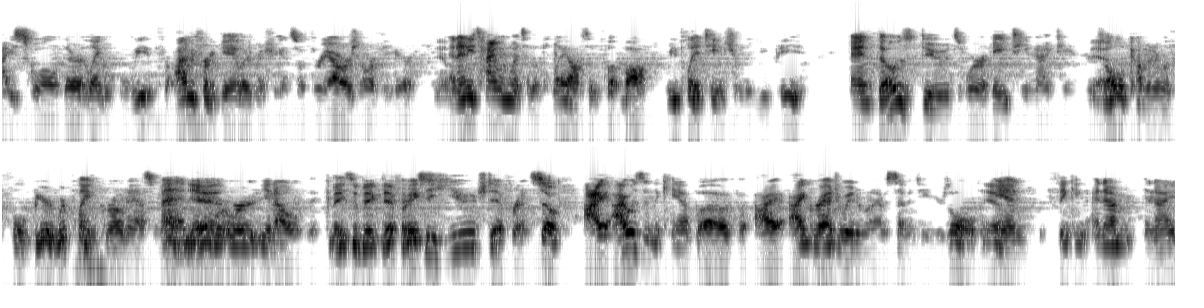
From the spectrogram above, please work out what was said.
high school there like we I'm from Gaylord, Michigan, so three hours north of here. Yeah. And anytime we went to the playoffs in football, we played teams from the UP. And those dudes were 18, 19 years Yeah. old, coming in with full beard. We're playing grown ass men. Yeah. we're, we're you know makes a big it difference. makes a huge difference. So I, I was in the camp of I, I graduated when I was 17 years old, Yeah. and thinking and I'm and I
